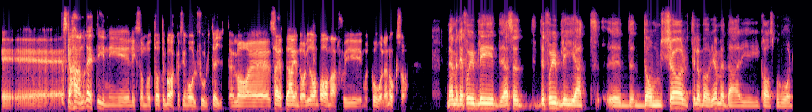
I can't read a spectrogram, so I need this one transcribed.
Eh, ska han rätt in i liksom och ta tillbaka sin roll fullt ut? Eller eh, säg att Bergendahl gör en bra match i, mot Polen också? Nej men det får ju bli, alltså, det får ju bli att eh, de kör till att börja med där i Karlsbogård.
